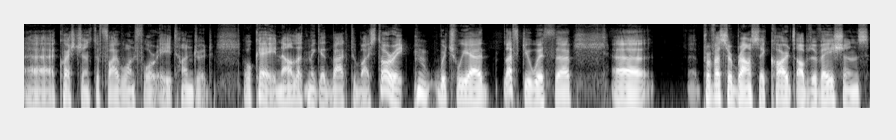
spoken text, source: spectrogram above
uh, questions to 514 800. Okay, now let me get back to my story, which we had left you with. Uh, uh, Professor Brown Séquard's observations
